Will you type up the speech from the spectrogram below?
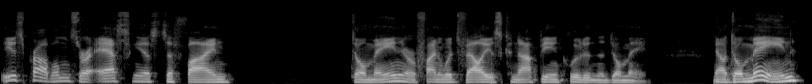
these problems are asking us to find domain or find which values cannot be included in the domain. Now, domain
